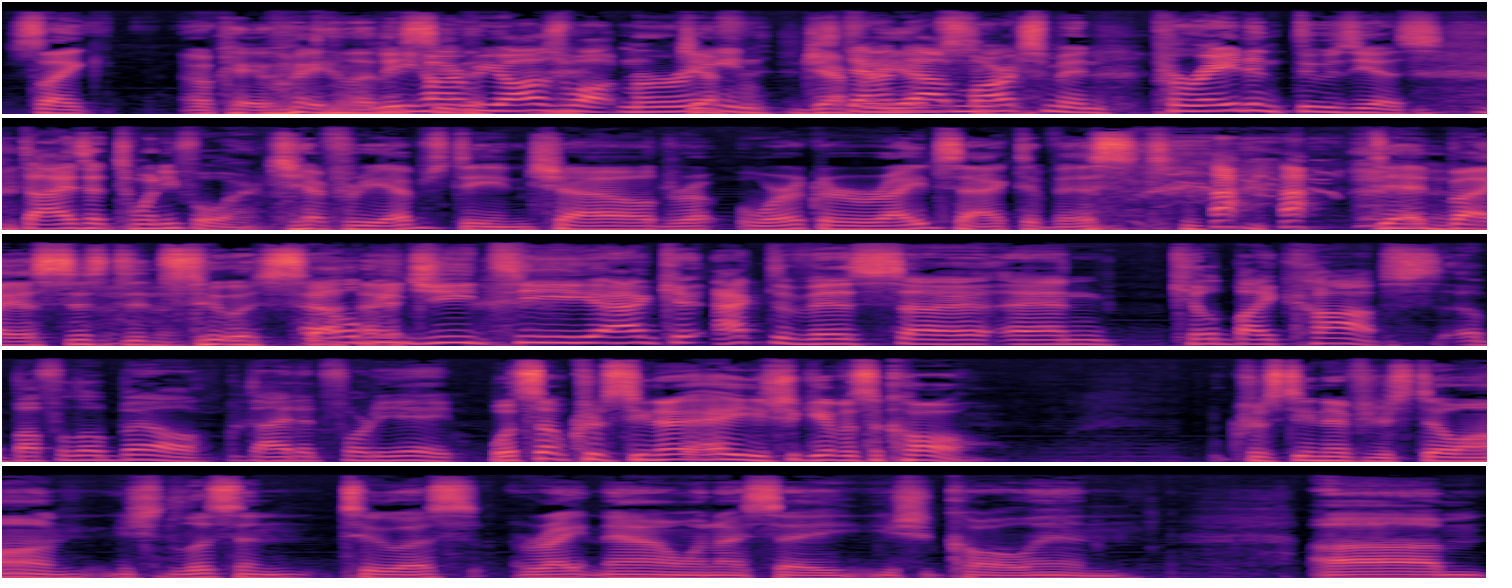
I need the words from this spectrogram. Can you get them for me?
it's like. Okay, wait. Let me Lee see Harvey the- Oswald, Marine, Jeff- Jeffrey standout Epstein. marksman, parade enthusiast, dies at 24. Jeffrey Epstein, child r- worker rights activist, dead by assisted suicide. LBGT ac- activist uh, and killed by cops. Uh, Buffalo Bill died at 48. What's up, Christina? Hey, you should give us a call. Christina, if you're still on, you should listen to us right now when I say you should call in. Um,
